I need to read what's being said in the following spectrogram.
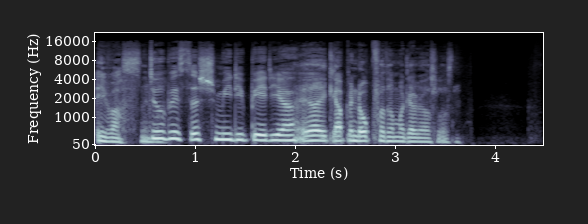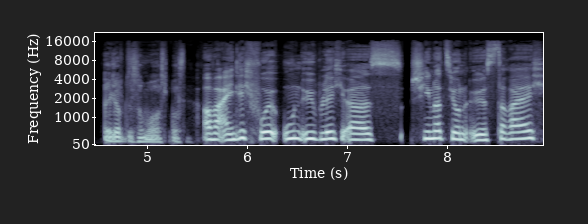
Ich weiß nicht. Mehr. Du bist das Schmiedipedia. Ja, ich glaube, in der Abfahrt haben wir, glaube ich, auslassen. Ich glaube, das haben wir auslassen. Aber eigentlich voll unüblich als Skination Österreich,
